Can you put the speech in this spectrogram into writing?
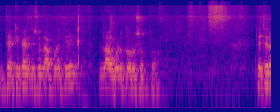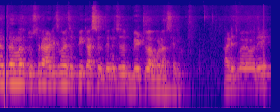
तर त्या ठिकाणी ते सुद्धा आपण ते लागवड करू शकतो. त्याच्यानंतर मग दुसरं अडीच महिन्याचं पीक असेल तर निश्चित बेट लागवड असेल. अडीच महिन्यामध्ये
